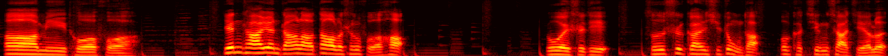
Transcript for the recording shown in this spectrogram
阿弥陀佛。监察院长老道了声佛号：“诸位师弟，此事干系重大，不可轻下结论，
